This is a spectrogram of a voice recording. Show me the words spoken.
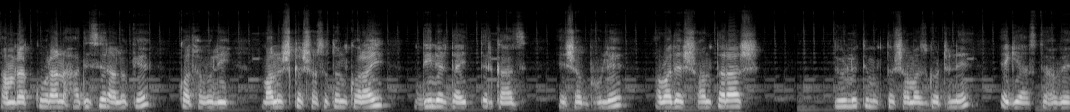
আমরা কোরআন, হাদিসের আলোকে কথা বলি। মানুষকে সচেতন করাই দিনের দায়িত্বের কাজ। এসব ভুলে আমাদের সন্ত্রাস দুর্নীতিমুক্ত সমাজ গঠনে এগিয়ে আসতে হবে।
